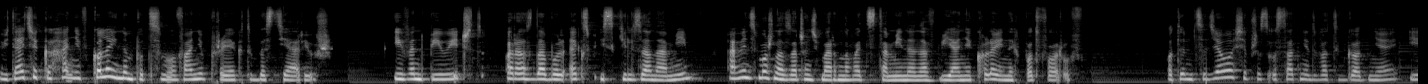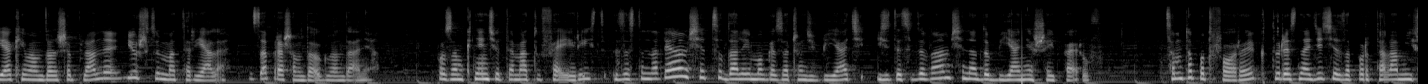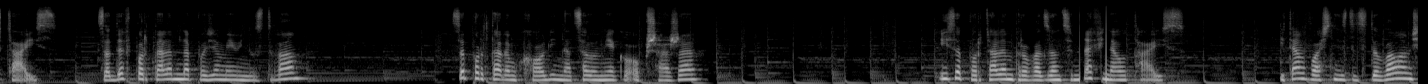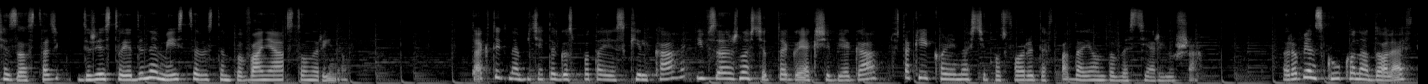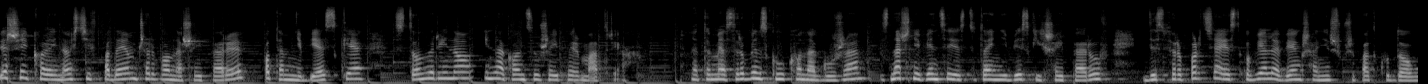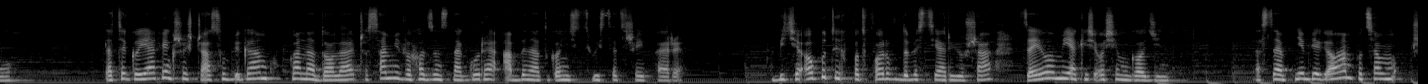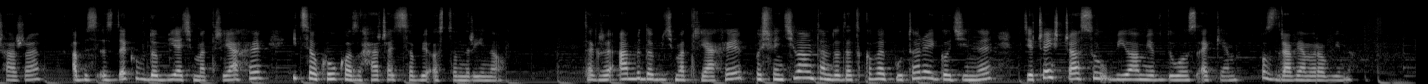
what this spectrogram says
Witajcie kochani w kolejnym podsumowaniu projektu Bestiariusz. Event Bewitched oraz Double Exp i Skill za nami, a więc można zacząć marnować staminę na wbijanie kolejnych potworów. O tym, co działo się przez ostatnie dwa tygodnie i jakie mam dalsze plany, już w tym materiale. Zapraszam do oglądania. Po zamknięciu tematu Fairies zastanawiałam się, co dalej mogę zacząć wbijać i zdecydowałam się na dobijanie shaperów. Są to potwory, które znajdziecie za portalami w Thais – za dev portalem na poziomie minus 2, za portalem Holi na całym jego obszarze i za portalem prowadzącym na finał Thais. I tam właśnie zdecydowałam się zostać, gdyż jest to jedyne miejsce występowania Stone Rhino. Taktyk nabicia tego spota jest kilka i w zależności od tego jak się biega, w takiej kolejności potwory te wpadają do bestiariusza. Robiąc kółko na dole, w pierwszej kolejności wpadają czerwone shapery, potem niebieskie, Stone Rhino i na końcu shaper matriach. Natomiast robiąc kółko na górze, znacznie więcej jest tutaj niebieskich shaperów i dysproporcja jest o wiele większa niż w przypadku dołu. Dlatego ja większość czasu biegałam kółka na dole, czasami wychodząc na górę, aby nadgonić Twisted Shapery. Wbicie obu tych potworów do bestiariusza zajęło mi jakieś 8 godzin, Następnie biegałam po całym obszarze, aby z SD-ków dobijać matriachy i co kółko zahaczać sobie o Stone Rhino. Także aby dobić matriachy, poświęciłam tam dodatkowe półtorej godziny, gdzie część czasu ubiłam je w duo z Ekiem. Pozdrawiam Robin.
